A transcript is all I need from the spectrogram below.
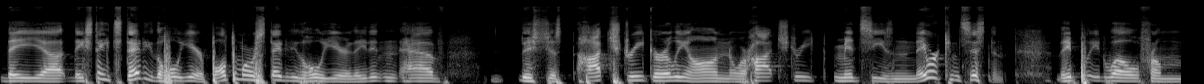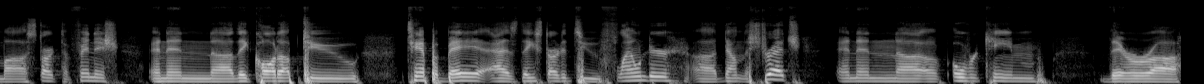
they uh, they stayed steady the whole year. Baltimore was steady the whole year. They didn't have this just hot streak early on or hot streak midseason. They were consistent. They played well from uh, start to finish, and then uh, they caught up to Tampa Bay as they started to flounder uh, down the stretch, and then uh, overcame their uh,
